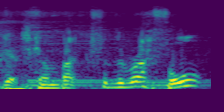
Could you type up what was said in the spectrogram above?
To come back for the raffle.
